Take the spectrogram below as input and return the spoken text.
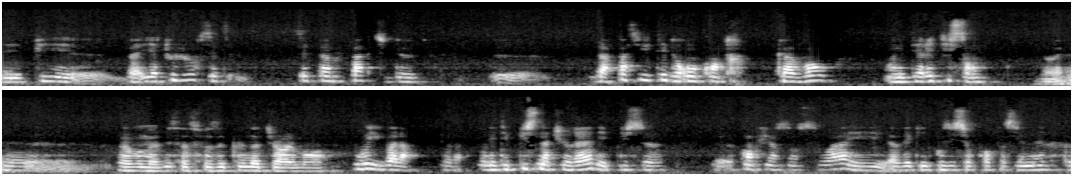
Et puis, euh, bah, il y a toujours cette, cet impact de, euh, la facilité de rencontre qu'avant, on était réticents. Ouais. Euh, À mon avis, ça se faisait plus naturellement. oui, voilà, voilà. On était plus naturel et plus confiance en soi et avec une position professionnelle que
